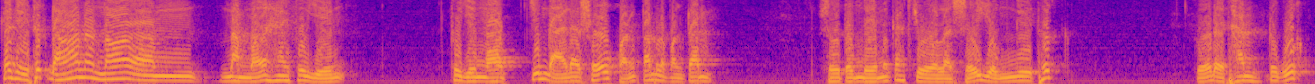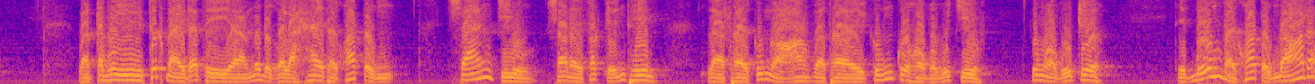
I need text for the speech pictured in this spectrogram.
Cái nghi thức đó nó, nó um, nằm ở hai phương diện phương diện một, chiếm đại đa số khoảng 85% sự tụng niệm ở các chùa là sử dụng nghi thức của đề thanh, trung quốc. Và trong cái nghi thức này đó thì à, nó được gọi là hai thời khóa tụng. Sáng, chiều, sau này phát triển thêm là thời cúng ngọ và thời cúng cô hồn vào buổi chiều, cúng ngọ buổi trưa. Thì bốn thời khóa tụng đó đó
